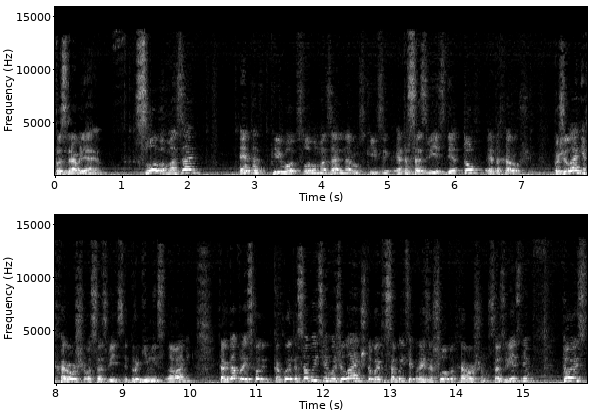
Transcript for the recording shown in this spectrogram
«поздравляю». Слово «мазаль» – это перевод слова «мазаль» на русский язык, это созвездие, «тов» – это «хороший» пожелание хорошего созвездия. Другими словами, когда происходит какое-то событие, мы желаем, чтобы это событие произошло под хорошим созвездием, то есть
